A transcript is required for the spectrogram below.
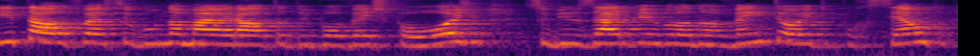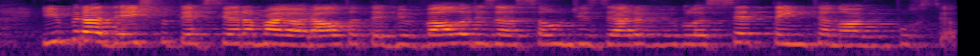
Itaú foi a segunda maior alta do Ibovespa hoje, subiu 0,98%, e Bradesco, terceira maior alta, teve valorização de 0,79%.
